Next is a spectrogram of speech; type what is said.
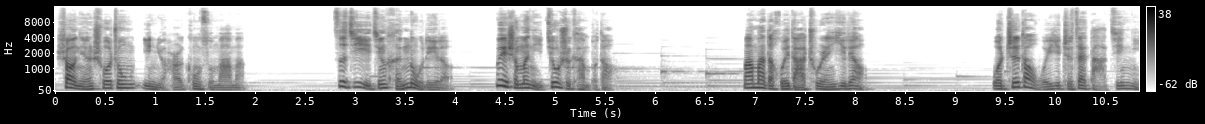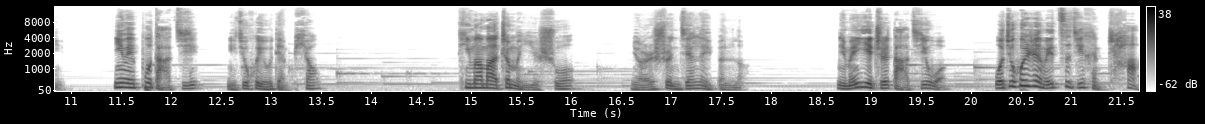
少年说中，一女孩控诉妈妈，自己已经很努力了，为什么你就是看不到？妈妈的回答出人意料：“我知道我一直在打击你，因为不打击你就会有点飘。”听妈妈这么一说，女儿瞬间泪奔了。你们一直打击我，我就会认为自己很差。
